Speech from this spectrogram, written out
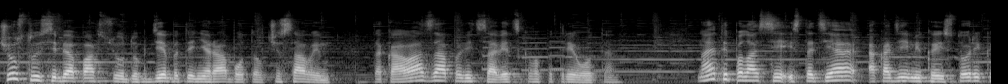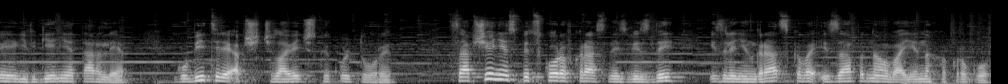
Чувствуй себя повсюду, где бы ты ни работал, часовым. Такова заповедь советского патриота. На этой полосе и статья академика-историка Евгения Тарле «Губители общечеловеческой культуры». Сообщение спецкоров Красной Звезды из Ленинградского и Западного военных округов.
